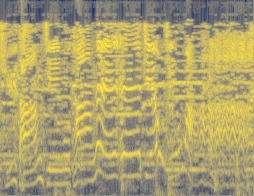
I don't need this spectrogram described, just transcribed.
坳啊！当今我看哎，九九啊！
